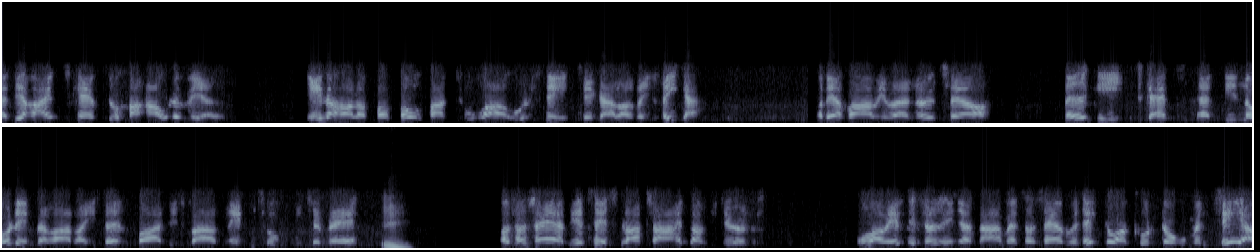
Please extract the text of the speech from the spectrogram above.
at det regnskab, du har afleveret, indeholder for få fakturer udstedt til Galeri Riga. Og derfor har vi været nødt til at medgive skat, at de nulindberetter, i stedet for, at vi sparer 19.000 tilbage. Mm. Og så sagde jeg det til Slots- og ejendomsstyrelsen. Hun var vældig sød, hende jeg snakkede med. Så sagde hun, hvis ikke du har kunnet dokumentere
